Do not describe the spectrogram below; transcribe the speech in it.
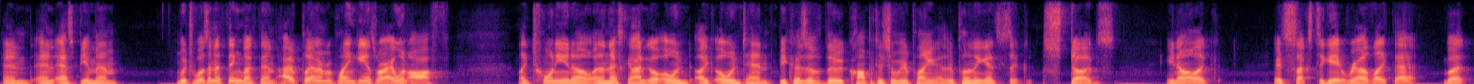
and and SBMM, which wasn't a thing back then. I play I remember playing games where I went off like 20 and 0 and the next game I'd go 0 and, like 0 and 10 because of the competition we were playing against. We were playing against these like studs. You know, like it sucks to get railed like that, but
